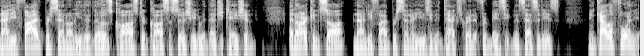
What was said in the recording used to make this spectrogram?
95% on either those costs or costs associated with education. In Arkansas, 95% are using the tax credit for basic necessities. In California,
